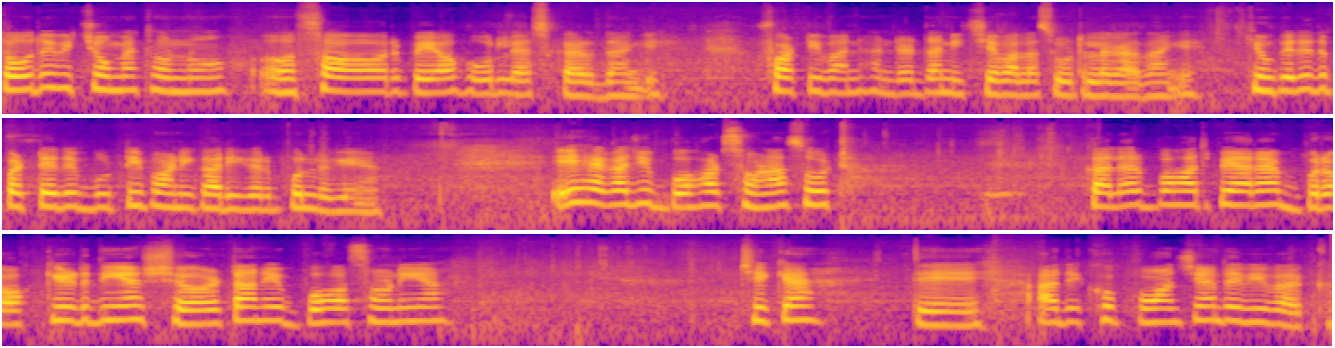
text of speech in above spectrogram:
ਤਾਂ ਉਹਦੇ ਵਿੱਚੋਂ ਮੈਂ ਤੁਹਾਨੂੰ ਅ, 100 ਰੁਪਇਆ ਹੋਰ ਲੈਸ ਕਰ ਦਾਂਗੀ। 4100 ਦਾ ਨੀਚੇ ਵਾਲਾ ਸੂਟ ਲਗਾ ਦਾਂਗੇ, ਕਿਉਂਕਿ ਇਹਦੇ ਦੁਪੱਟੇ ਦੇ ਬੂਟੀ ਪਾਣੀ ਕਾਰੀਗਰ ਭੁੱਲ ਗਏ ਆ। ਇਹ ਹੈਗਾ ਜੀ ਬਹੁਤ ਸੋਹਣਾ ਸੂਟ। ਕਲਰ ਬਹੁਤ ਪਿਆਰਾ ਹੈ ਬ੍ਰੋਕੇਡ ਦੀਆਂ ਸ਼ਰਟਾਂ ਨੇ ਬਹੁਤ ਸੋਹਣੀਆਂ। ਠੀਕ ਹੈ, ਤੇ ਆ ਦੇਖੋ ਪੌਂਚਿਆਂ ਤੇ ਵੀ ਵਰਕ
